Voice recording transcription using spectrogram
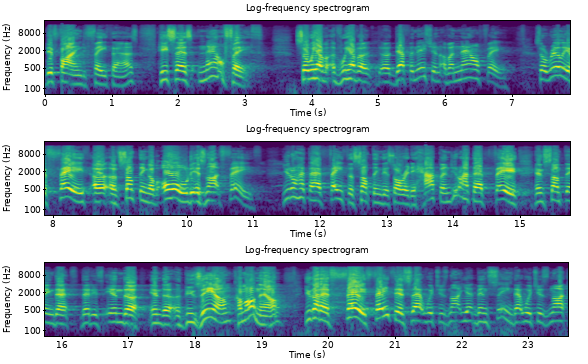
defined faith as. He says now faith. So we have, we have a, a definition of a now faith. So really a faith uh, of something of old is not faith. You don't have to have faith of something that's already happened. You don't have to have faith in something that, that is in the, in the museum. Come on now. You got to have faith. Faith is that which has not yet been seen, that which is not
